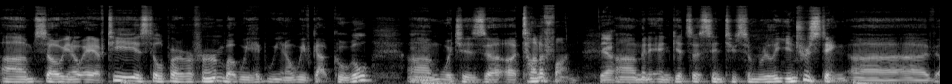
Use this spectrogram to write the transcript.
Um, so you know, AFT is still a part of our firm, but we, we you know we've got Google, um, which is a, a ton of fun, Yeah. um, and, and gets us into some really interesting uh, uh,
